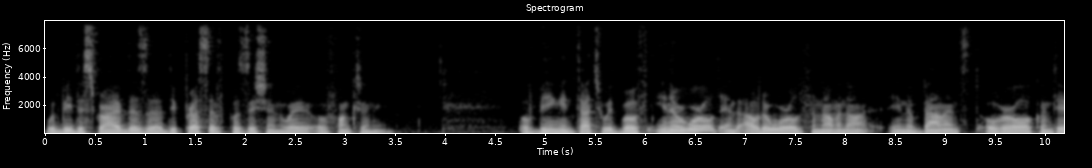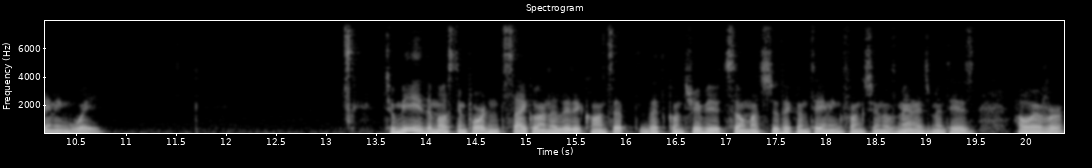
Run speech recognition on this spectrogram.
would be described as a depressive position way of functioning, of being in touch with both inner world and outer world phenomena in a balanced, overall containing way. To me, the most important psychoanalytic concept that contributes so much to the containing function of management is, however,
